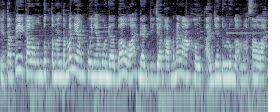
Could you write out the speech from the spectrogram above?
Ya tapi kalau untuk teman-teman yang punya modal bawah dan di jangka menengah hold aja dulu nggak masalah.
